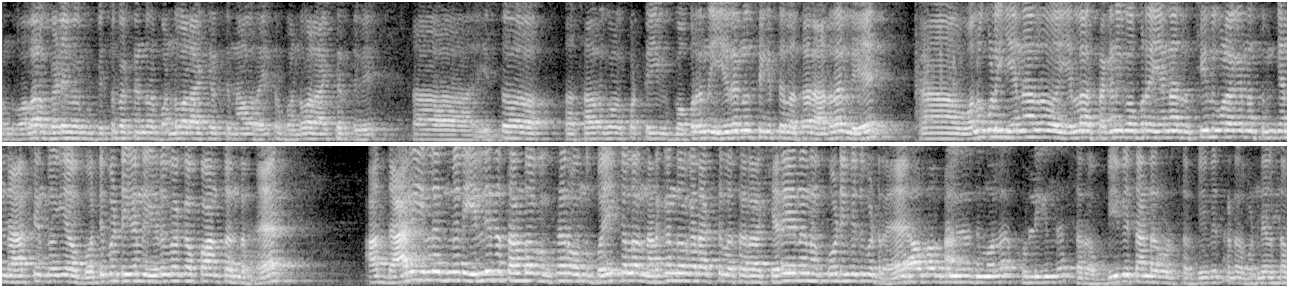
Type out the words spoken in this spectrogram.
ಒಂದು ಹೊಲ ಬೆಳಿಬೇಕು ಬಿತ್ತಬೇಕಂದ್ರೆ ಬಂಡವಾಳ ಹಾಕಿರ್ತೀವಿ. ನಾವು ರೈತರು ಬಂಡವಾಳ ಹಾಕಿರ್ತೀವಿ. ಎಷ್ಟೋ ಸಾವಿರಗಳು ಕೊಟ್ಟು ಈ ಗೊಬ್ಬರನೇ ಈರೇನು ಸಿಗುತ್ತಿಲ್ಲ ಸರ್ ಅದರಲ್ಲಿ ಹೊಲಗಳಿಗೆ ಏನಾದ್ರು ಎಲ್ಲ ಸಗಣಿ ಗೊಬ್ಬರ ಏನಾದ್ರು ಚೀಲಗಳಾಗನ ತುಂಬ್ಕೊಂಡು ಆರ್ಸ್ಕೊಂಡು ಹೋಗಿ ಆ ಬಡ್ಡಿ ಬಡ್ಡಿಗನ್ನ ಇಡಬೇಕಪ್ಪ ಅಂತಂದ್ರೆ ಆ ದಾರಿ ಇಲ್ಲದ ಮೇಲೆ ಎಲ್ಲಿಂದ ತಗೊಂಡು ಹೋಗ್ಬೇಕು ಸರ್? ಒಂದು ಬೈಕ್ ಎಲ್ಲ ನಡ್ಕೊಂಡು ಹೋಗೋದಾಗ್ತಿಲ್ಲ ಸರ್. ಆ ಕೆರೆ ಏನೋ ಕೋಡಿ ನಿಮ್ಮ ಕುಳ್ಳಿಗಿಂದ sir B B Tanda road sir B B Tanda ಬಂಡೇವ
